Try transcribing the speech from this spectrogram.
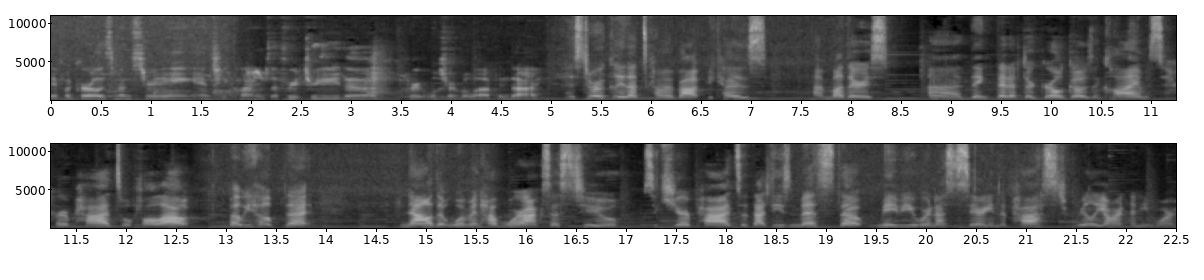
if a girl is menstruating and she climbs a fruit tree, the fruit will shrivel up and die. Historically, that's come about because uh, mothers uh, think that if their girl goes and climbs, her pads will fall out. But we hope that now that women have more access to secure pads, that, that these myths that maybe were necessary in the past really aren't anymore.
